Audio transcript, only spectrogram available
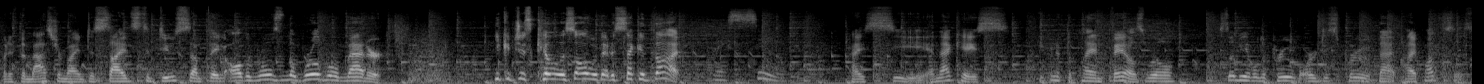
But if the mastermind decides to do something, all the rules in the world won't matter. He could just kill us all without a second thought. I see. I see. In that case, even if the plan fails, we'll still be able to prove or disprove that hypothesis.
